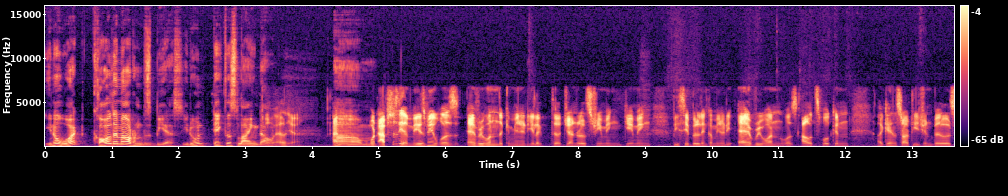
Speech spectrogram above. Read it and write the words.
You know what? Call them out on this BS. You don't take this lying down. Oh hell yeah. And Um, what absolutely amazed me was everyone in the community, like the general streaming, gaming, PC building community, everyone was outspoken against Artesian builds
